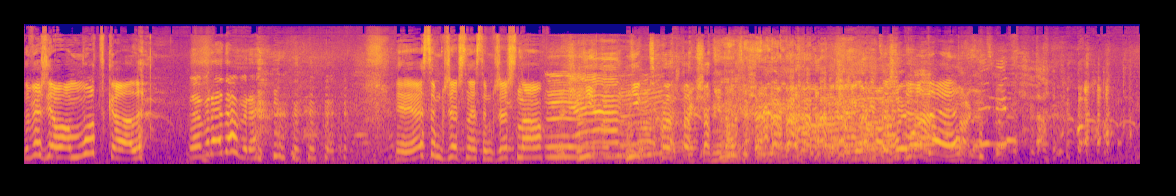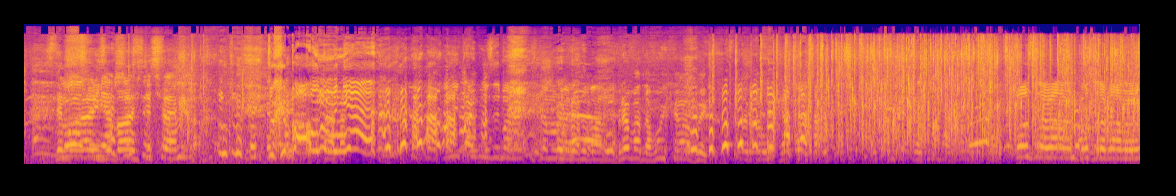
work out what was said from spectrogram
No wiesz, ja mam młotka, ale Dobra, dobra. nie, ja jestem grzeczna, jestem grzeczna. Nikt, nikt... Jak się nie ma, to się Młode, Młodym ja się system. to chyba on mnie! I tak był zdemoralizowany. Brawa dla wujka, wujek. Pozdrawiamy, pozdrawiamy.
